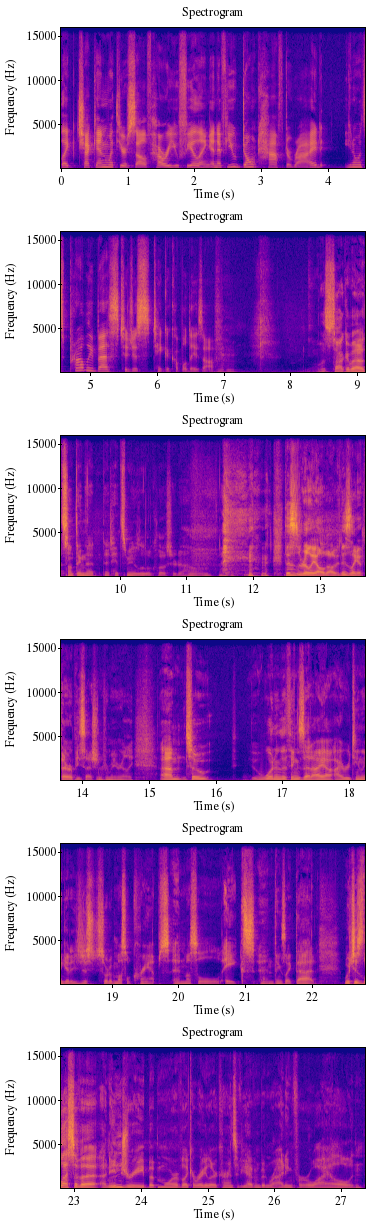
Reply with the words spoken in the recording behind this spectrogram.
like check in with yourself. How are you feeling? And if you don't have to ride, you know, it's probably best to just take a couple days off. Mm-hmm. Let's talk about something that, that hits me a little closer to home. this is really all about this is like a therapy session for me, really. Um, so one of the things that I I routinely get is just sort of muscle cramps and muscle aches and things like that, which is less of a an injury, but more of like a regular occurrence if you haven't been riding for a while and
